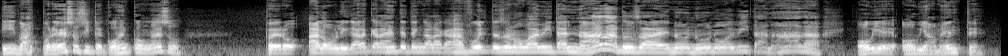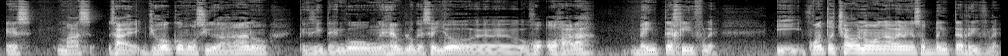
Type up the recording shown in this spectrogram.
y vas preso si te cogen con eso. Pero al obligar a que la gente tenga la caja fuerte, eso no va a evitar nada, tú sabes. No, no, no evita nada. Obviamente, es más, ¿sabes? Yo como ciudadano, que si tengo un ejemplo, qué sé yo, eh, ojalá 20 rifles. ¿Y cuántos chavos no van a ver en esos 20 rifles?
